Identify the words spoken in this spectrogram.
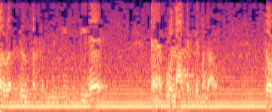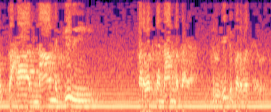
पर्वत के ऊपर संजीवनी बुटी है, वो ला करके मंगाओ। तो कहा, नाम गिरी। पर्वत का नाम बताया। द्रोहित पर्वत है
